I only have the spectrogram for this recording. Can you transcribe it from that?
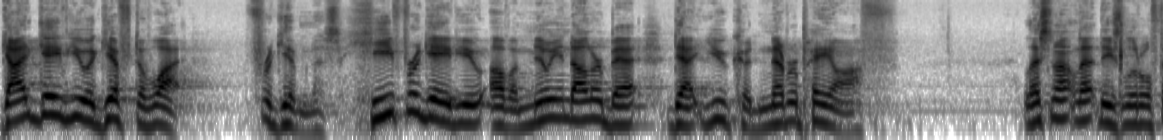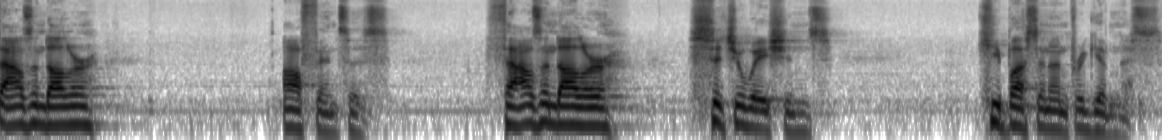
God gave you a gift of what? Forgiveness. He forgave you of a million dollar bet that you could never pay off. Let's not let these little thousand dollar offenses, thousand dollar situations keep us in unforgiveness.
